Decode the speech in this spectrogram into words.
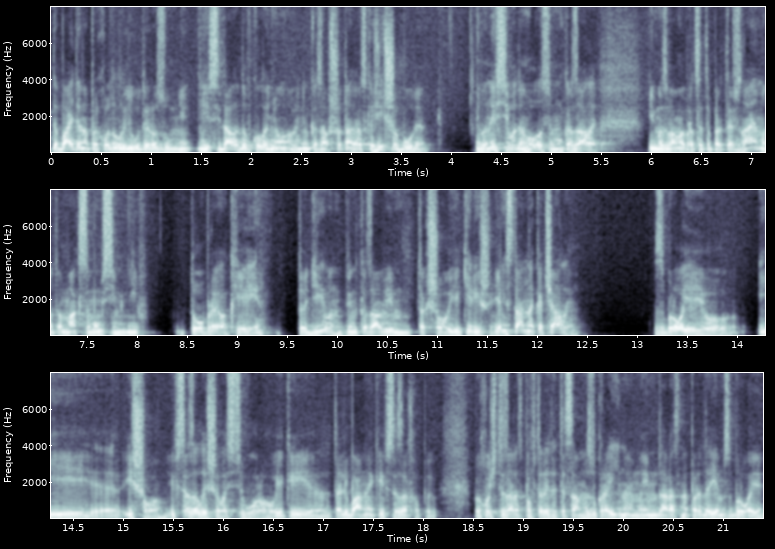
До Байдена приходили люди розумні і сідали довкола нього. Він казав, що там, розкажіть, що буде. І вони всі в один голос йому казали, і ми з вами про це тепер теж знаємо, там максимум сім днів. Добре, окей. Тоді він, він казав їм, так що, які рішення? Він стан накачали зброєю, і, і що? І все залишилось цю ворогу, який Талібану, який все захопив. Ви хочете зараз повторити те саме з Україною? Ми їм зараз не передаємо зброї,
